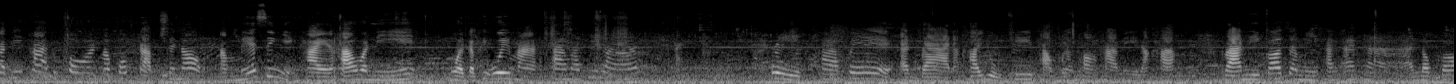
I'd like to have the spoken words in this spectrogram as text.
วัสดีค่ะทุกคนมาพบกับช anel Amazing หญิงไทยนะคะ วันนี้หมวยกับพี่อุ้ยมาพามาที่ร้านปรีดคาเฟ่แอนบร์นะคะ อยู่ที่แถวเมืองทองธานีนะคะ ร้านนี้ก็จะมีทั้งอาหารแล้วก็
